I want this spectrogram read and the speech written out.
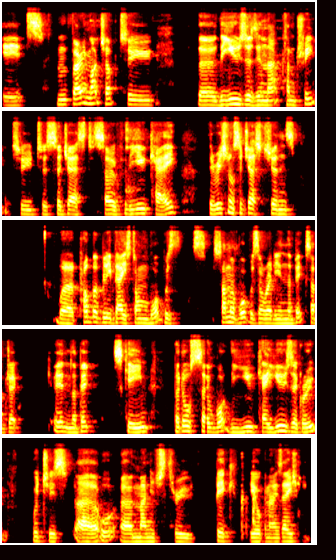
it's very much up to the, the users in that country to, to suggest. So for the UK, the original suggestions were probably based on what was some of what was already in the BIC subject in the BIC scheme, but also what the UK user group, which is uh, uh, managed through BIC, the organisation,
